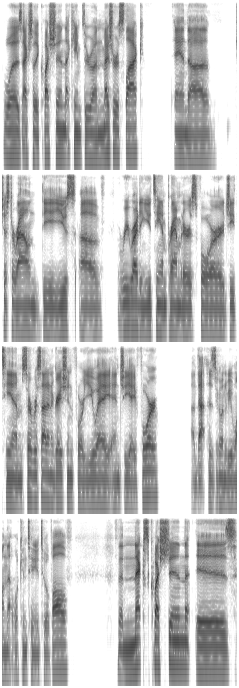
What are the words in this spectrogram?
was actually a question that came through on Measure Slack, and uh, just around the use of rewriting UTM parameters for GTM server side integration for UA and GA4. Uh, that is going to be one that will continue to evolve. The next question is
